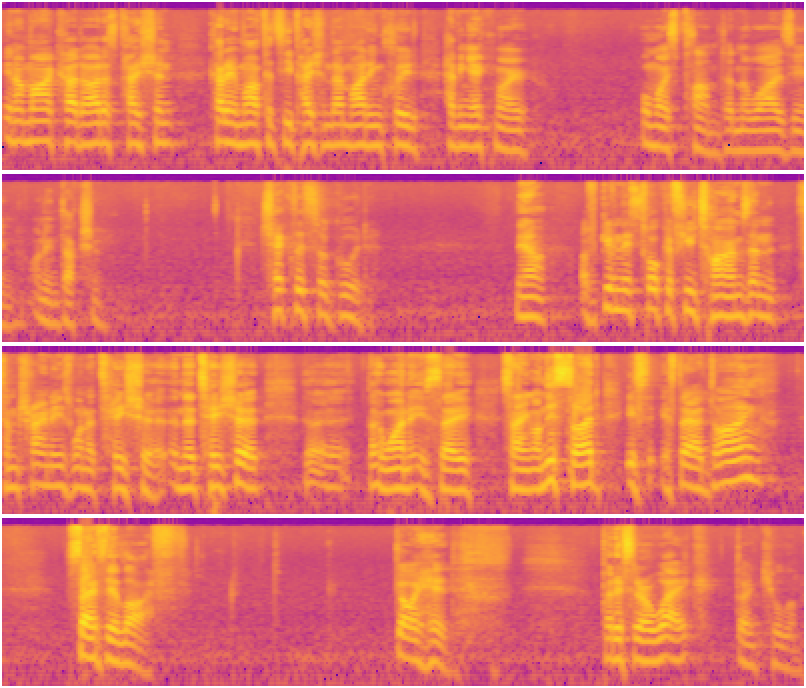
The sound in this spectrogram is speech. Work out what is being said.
In a myocarditis patient, cardiomyopathy patient, that might include having ECMO almost plumbed and the wires in on induction. Checklists are good. Now, I've given this talk a few times and some trainees want a t-shirt and the t-shirt uh, they want is they saying on this side, if, if they are dying, save their life. Go ahead. But if they're awake, don't kill them.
